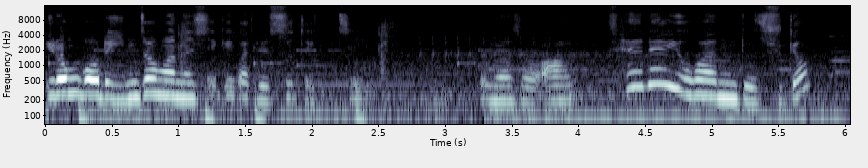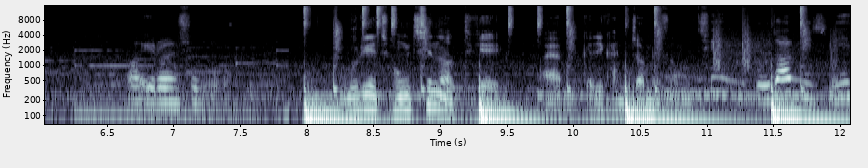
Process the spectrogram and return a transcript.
이런 거를 인정하는 시기가 될 수도 있지. 그러면서 아 세례 요한도 죽여? 막 이런 식으로 우리의 정치는 어떻게 합니까 이 관점에서 지금 노답이지.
